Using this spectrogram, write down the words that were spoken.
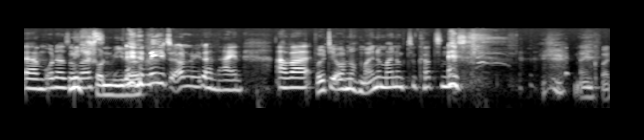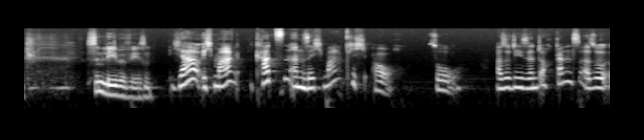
ähm, oder sowas. Nicht schon wieder. nicht schon wieder, nein. Aber Wollt ihr auch noch meine Meinung zu Katzen wissen? Nein, Quatsch. Es sind Lebewesen. Ja, ich mag Katzen an sich mag ich auch. So. Also die sind auch ganz, also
